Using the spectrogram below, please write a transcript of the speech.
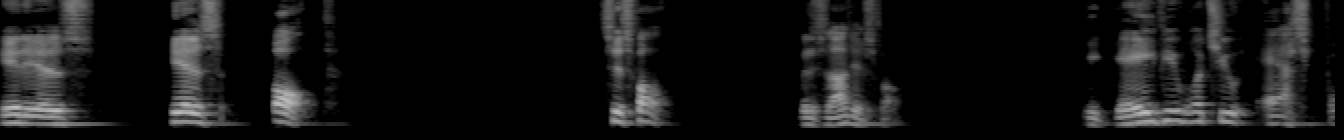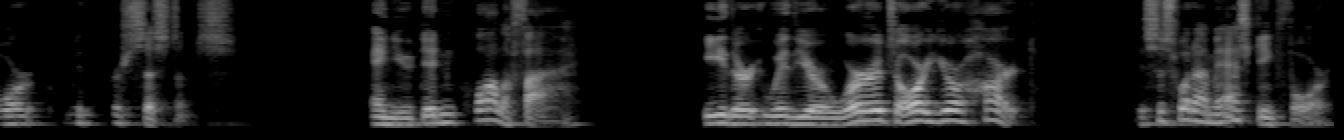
it is his fault. It's his fault but it's not his fault. He gave you what you asked for with persistence, and you didn't qualify either with your words or your heart. This is what I'm asking for,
